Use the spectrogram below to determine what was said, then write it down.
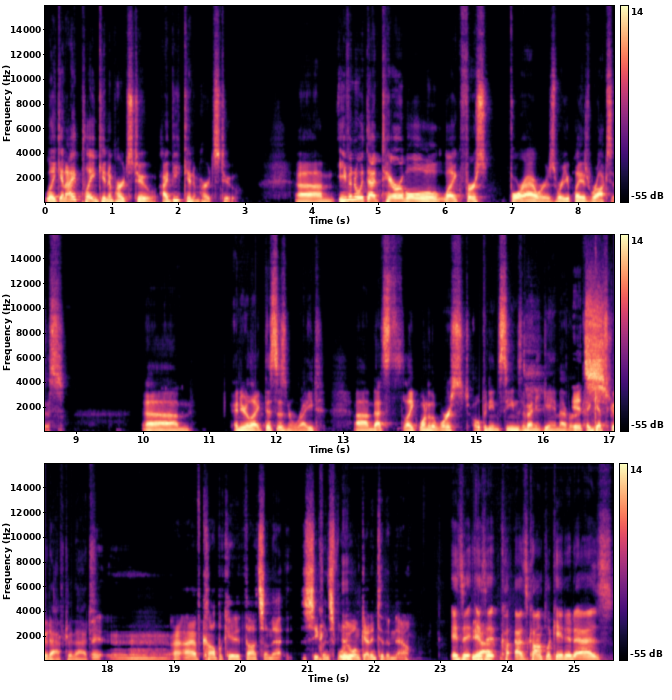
Like, and I played Kingdom Hearts 2. I beat Kingdom Hearts 2. Um, even with that terrible, like, first four hours where you play as Roxas. Um, and you're like, this isn't right. Um, that's like one of the worst opening scenes of any game ever. It's- it gets good after that. I, I have complicated thoughts on that sequence, but we won't get into them now. Is it is Yeah. it co- as complicated as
